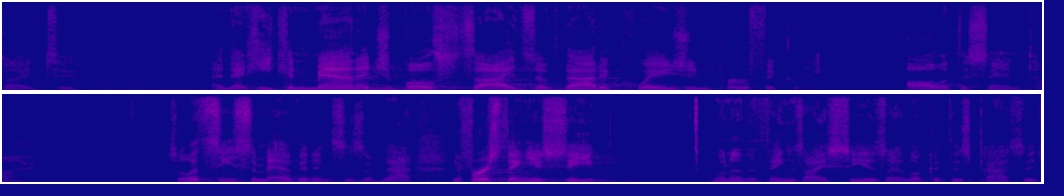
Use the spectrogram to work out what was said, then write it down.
side too, and that he can manage both sides of that equation perfectly, all at the same time. So let's see some evidences of that. The first thing you see, one of the things I see as I look at this passage,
